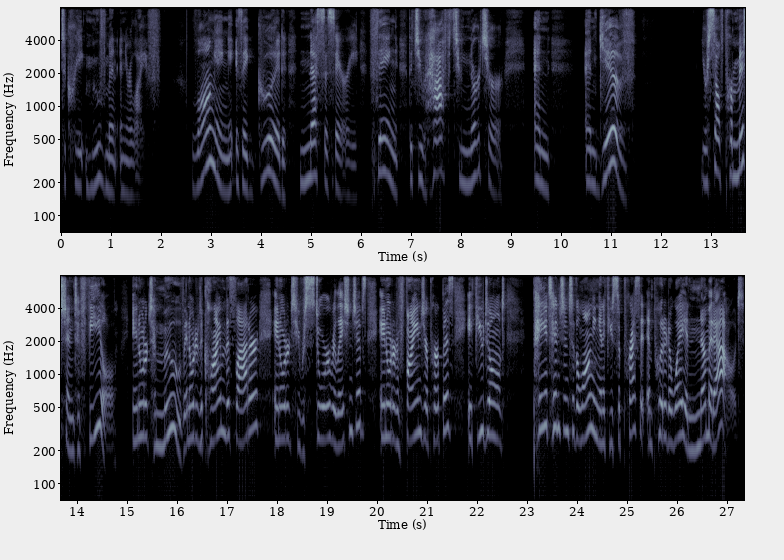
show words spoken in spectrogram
to create movement in your life. Longing is a good, necessary thing that you have to nurture and, and give yourself permission to feel in order to move, in order to climb this ladder, in order to restore relationships, in order to find your purpose. If you don't pay attention to the longing and if you suppress it and put it away and numb it out,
